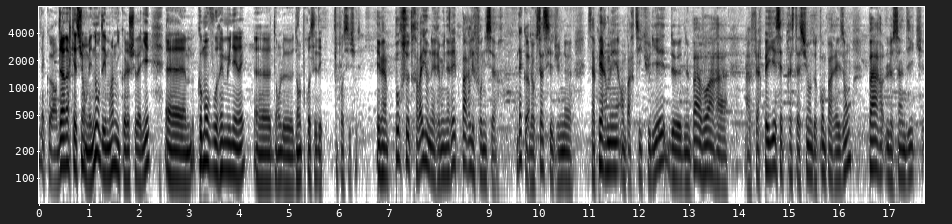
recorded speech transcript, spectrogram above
D'accord. Dernière question, mais non des moindres, Nicolas Chevalier. comment vous rémunéré euh, dans, le, dans le procédé, le processus? Eh bien, Pour ce travail, on est rémunéré par les fournisseurs. D'accord. Donc ça, c'est une, ça permet en particulier de ne pas avoir à, à faire payer cette prestation de comparaison par le syndic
